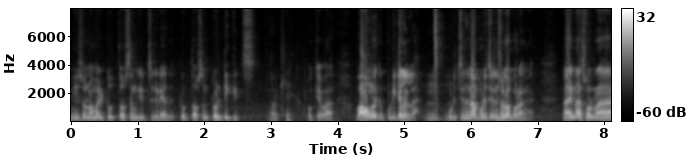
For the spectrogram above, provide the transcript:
நீ சொன்ன மாதிரி டூ தௌசண்ட் கிட்ஸ் கிடையாது. Two thousand twenty kids okay ஓகேவா அப்போ அவங்களுக்கு பிடிக்கலல்ல. பிடிச்சதுன்னா பிடிச்சதுன்னு சொல்ல போகிறாங்க நான் என்ன சொல்கிறேன்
